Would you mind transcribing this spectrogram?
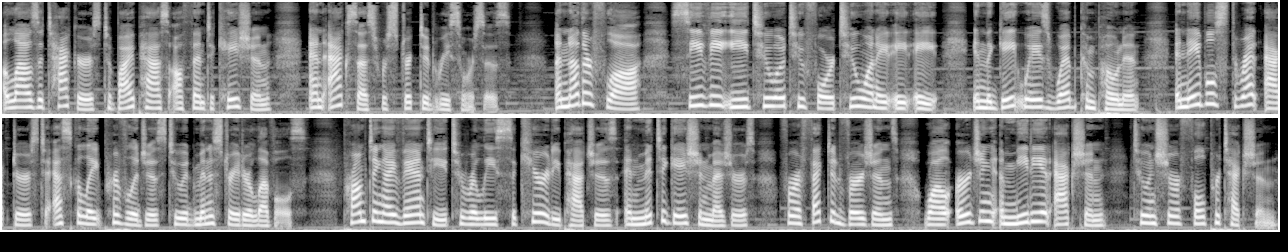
allows attackers to bypass authentication and access restricted resources. Another flaw, CVE 2024-21888 in the gateway's web component, enables threat actors to escalate privileges to administrator levels, prompting Ivanti to release security patches and mitigation measures for affected versions while urging immediate action to ensure full protection.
